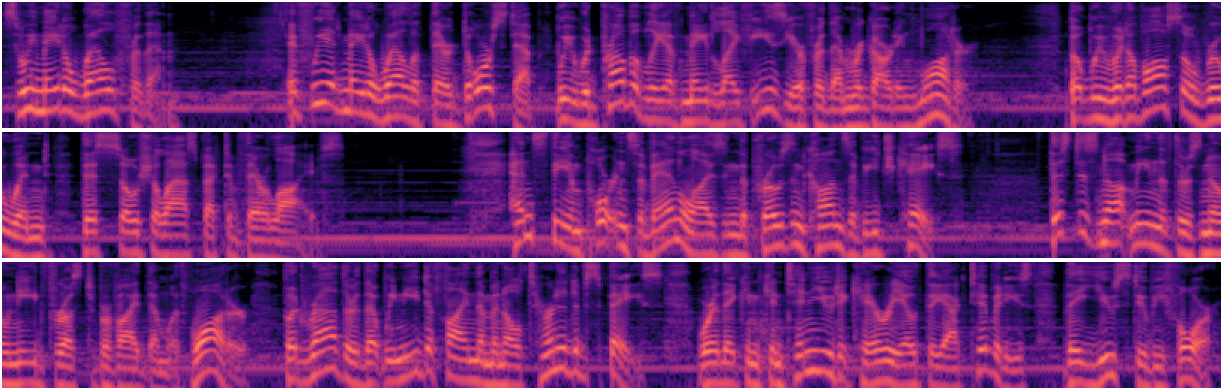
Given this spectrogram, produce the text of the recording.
so we made a well for them. If we had made a well at their doorstep, we would probably have made life easier for them regarding water. But we would have also ruined this social aspect of their lives. Hence the importance of analyzing the pros and cons of each case. This does not mean that there's no need for us to provide them with water, but rather that we need to find them an alternative space where they can continue to carry out the activities they used to before.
